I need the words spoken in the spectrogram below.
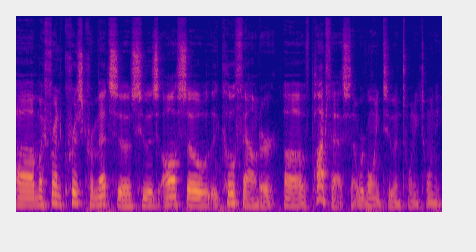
uh, my friend Chris Krimitsos, who is also the co-founder of Podfest that we're going to in 2020.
